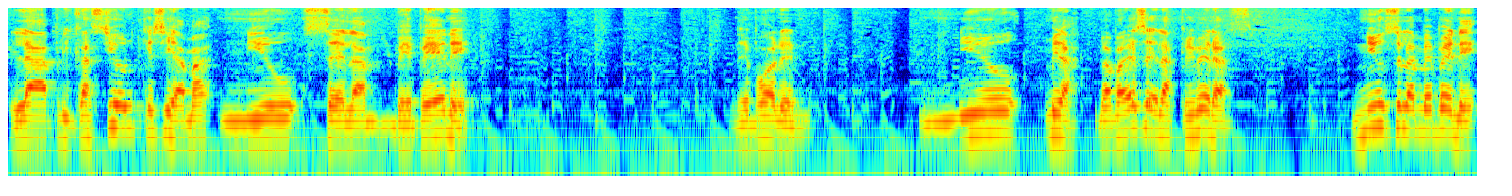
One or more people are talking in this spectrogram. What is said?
la aplicación que se llama New Zealand VPN. Le ponen New. Mira, me aparece de las primeras. New Zealand VPN.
